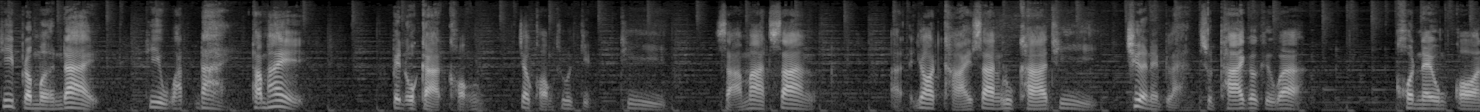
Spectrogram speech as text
ที่ประเมินได้ที่วัดได้ทำให้เป็นโอกาสของเจ้าของธุรกิจที่สามารถสร้างอยอดขายสร้างลูกค้าที่เชื่อในแบรนด์สุดท้ายก็คือว่าคนในองค์กร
